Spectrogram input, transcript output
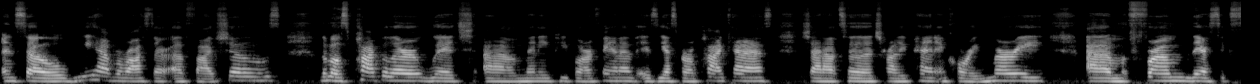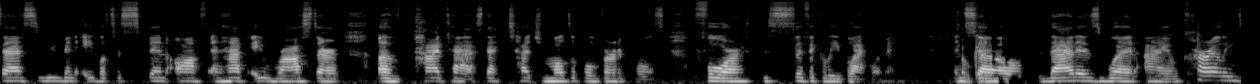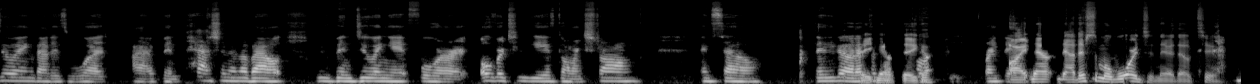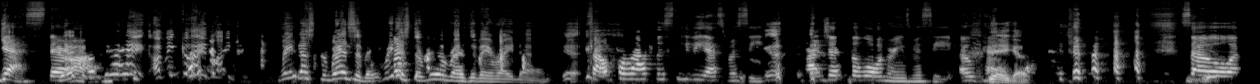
And so we have a roster of five shows. The most popular, which um, many people are a fan of, is Yes Girl Podcast. Shout out to Charli Penn and Cori Murray. Um, from their success, we've been able to spin off and have a roster of podcasts that touch multiple verticals for specifically Black women. And okay. so that is what I am currently doing. That is what I've been passionate about. We've been doing it for over two years, going strong. And so there you go. That's there you go. There you go. Right there. All right, now now there's some awards in there though too. Yes, there yeah, are. Go ahead. I mean, go ahead. Like, read us the resume. Read us the real resume right now. Yeah. So I'll pull out the CVS receipt, not just the Walgreens receipt. Okay. There you go. so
